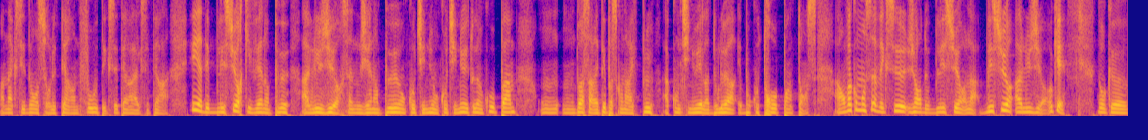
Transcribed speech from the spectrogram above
un accident sur le terrain de foot, etc., etc. Et il y a des blessures qui viennent un peu à l'usure ça nous gêne un peu, on continue, on continue, et tout d'un coup, pam, on, doit s'arrêter parce qu'on n'arrive plus à continuer, la douleur est beaucoup trop intense. Alors on va commencer avec ce genre de blessure là, blessure à l'usure, ok. Donc euh,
